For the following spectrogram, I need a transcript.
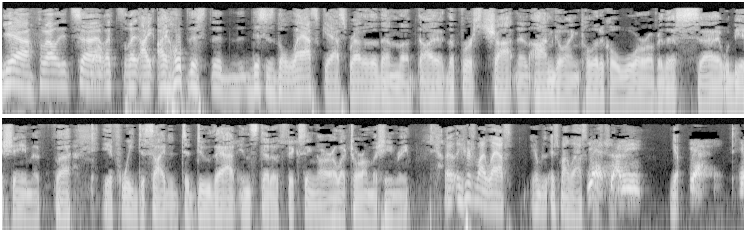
Yeah, well, it's uh, let's. Let, I I hope this the, this is the last gasp rather than the uh, the first shot in an ongoing political war over this. Uh, it would be a shame if uh, if we decided to do that instead of fixing our electoral machinery. Uh, here's my last. It's my last. Yes, question. I mean. Yep. Yes. Yeah.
